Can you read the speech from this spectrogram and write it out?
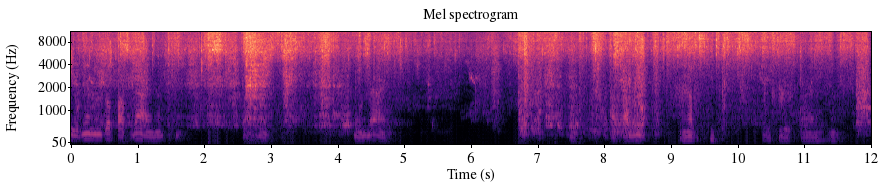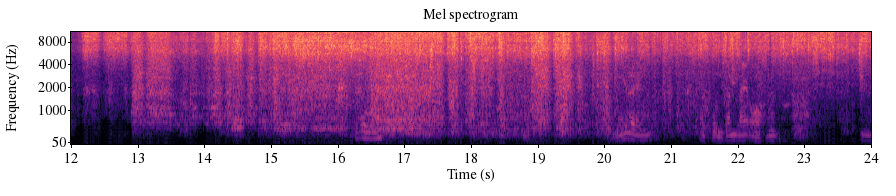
ไม้ขีดเนี่ยมันก็ปรับได้นะปรับหมุนได้ปรับตามนี้นะครับไม้ขีดไปนะครับโอ้โหอย่างนี้เลยนะเอาขนกันไล่ออกนะอืม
